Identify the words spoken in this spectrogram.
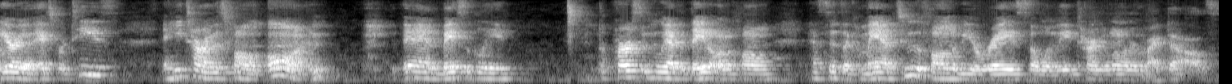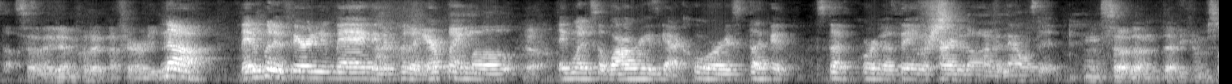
area of expertise. And he turned his phone on, and basically the person who had the data on the phone has sent a command to the phone to be erased so when they turn it on it wiped out all the stuff. So they didn't put it in a Faraday. bag. No. They didn't put it in a Faraday bag, they didn't put it in airplane mode. They went to Walgreens, got a cord, stuck it stuck the cord in a thing and turned it on and that was it. And so then that becomes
